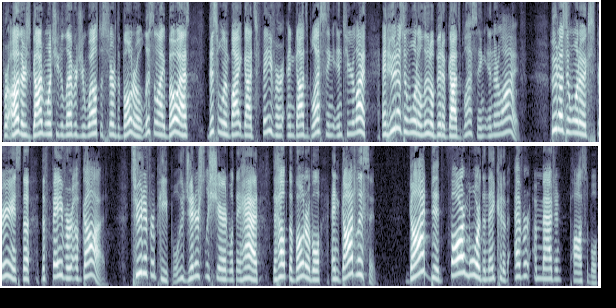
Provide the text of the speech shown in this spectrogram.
for others. God wants you to leverage your wealth to serve the vulnerable. Listen, like Boaz, this will invite God's favor and God's blessing into your life. And who doesn't want a little bit of God's blessing in their life? Who doesn't want to experience the, the favor of God? Two different people who generously shared what they had to help the vulnerable. And God listened. God did far more than they could have ever imagined possible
